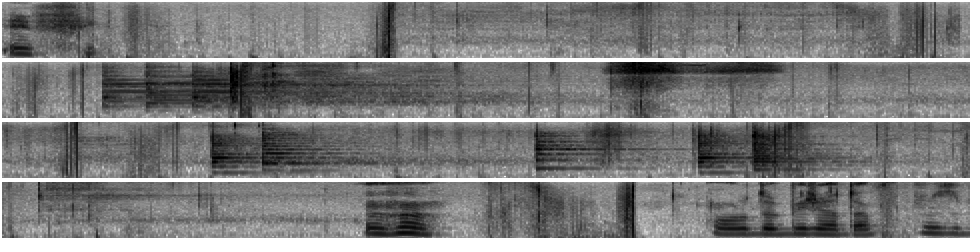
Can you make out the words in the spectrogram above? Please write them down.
F Aha. Orada bir adam. Hız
